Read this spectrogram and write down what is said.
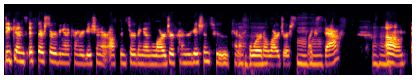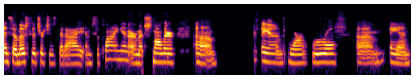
deacons, if they're serving in a congregation, are often serving in larger congregations who can mm-hmm. afford a larger mm-hmm. like staff. Mm-hmm. Um, and so most of the churches that I am supplying in are much smaller. Um, and more rural. Um, and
